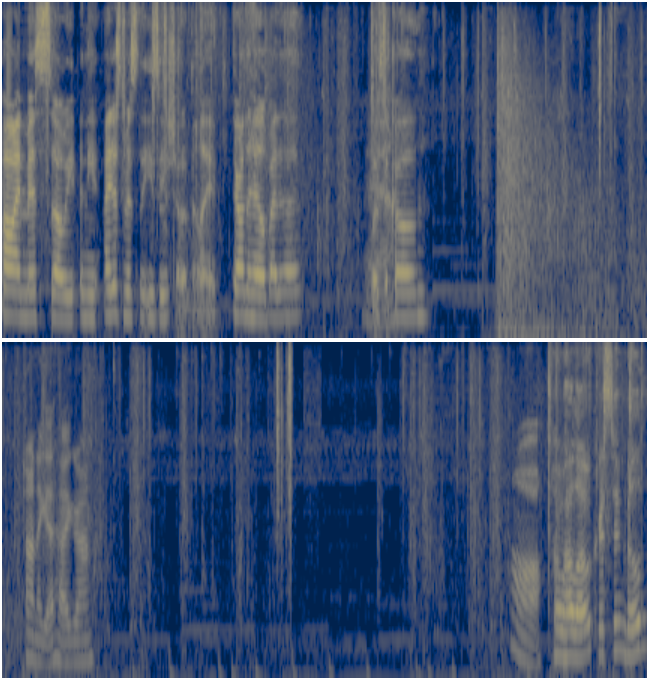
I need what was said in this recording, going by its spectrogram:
Oh, I missed so e- I just missed the easiest shot of my life. They're on the hill by the what's it called? Trying to get high ground. Aw. Oh, hello, Kristen, build.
